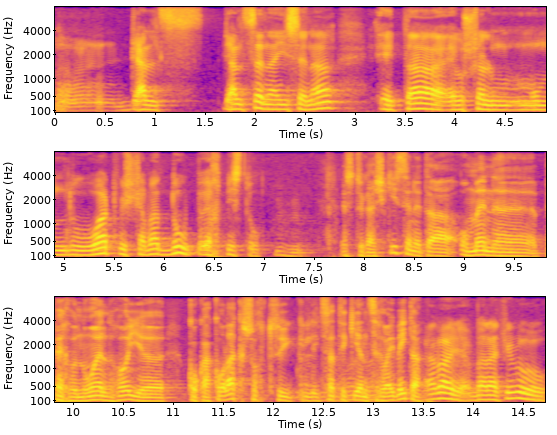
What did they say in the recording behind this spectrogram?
mm, jaltzen izena, eta euskal munduak bizka bat du berpiztu. Mm -hmm. Ez du gaizkizen eta omen uh, Perro Noel hoi uh, Coca-Colak sortzuik litzatekian zerbait baita? Ah, bai, barakiru,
